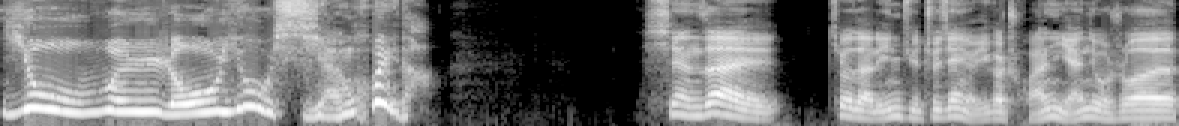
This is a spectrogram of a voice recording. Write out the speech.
又温柔又贤惠的。现在就在邻居之间有一个传言，就是说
